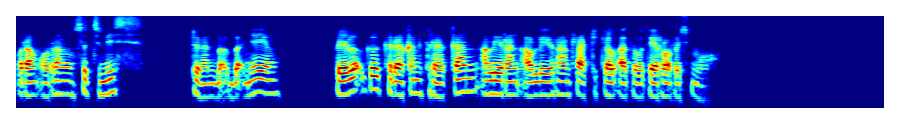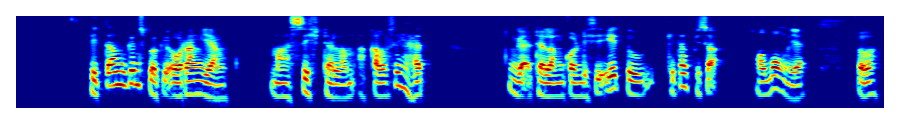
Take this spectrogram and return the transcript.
orang-orang sejenis dengan mbak-mbaknya yang belok ke gerakan-gerakan aliran-aliran radikal atau terorisme. Kita mungkin sebagai orang yang masih dalam akal sehat nggak dalam kondisi itu kita bisa ngomong ya bahwa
